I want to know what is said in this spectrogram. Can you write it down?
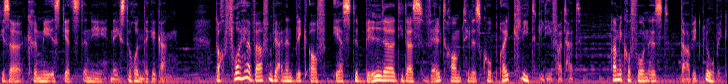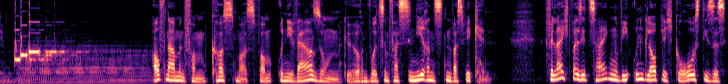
Dieser Krimi ist jetzt in die nächste Runde gegangen. Doch vorher werfen wir einen Blick auf erste Bilder, die das Weltraumteleskop Euklid geliefert hat. Am Mikrofon ist David Globig. Aufnahmen vom Kosmos, vom Universum gehören wohl zum faszinierendsten, was wir kennen. Vielleicht, weil sie zeigen, wie unglaublich groß dieses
